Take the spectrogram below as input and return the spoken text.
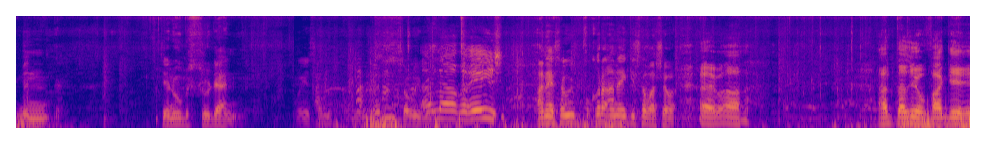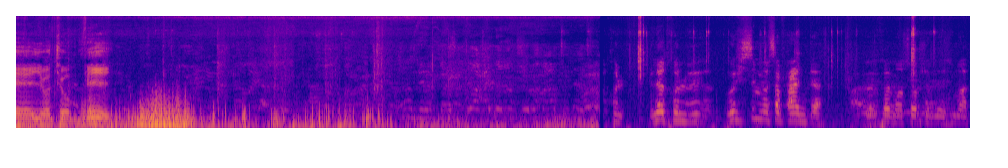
من جنوب السودان. كويس أنا. إيش؟ أنا أسوي بكره أنا أجي سوا سوا. أيوه. أنت شوف يوتيوب. في. في- وش اسم الصفحه عنده؟ منصور شوف اسمه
